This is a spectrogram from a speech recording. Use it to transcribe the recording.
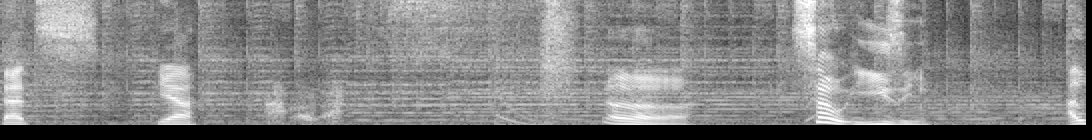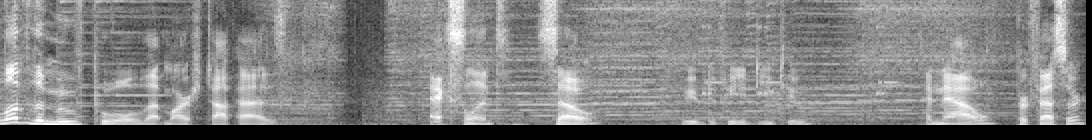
That's... Yeah. Uh, so easy. I love the move pool that Marshtomp has. Excellent. So, we've defeated you two. And now, Professor,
